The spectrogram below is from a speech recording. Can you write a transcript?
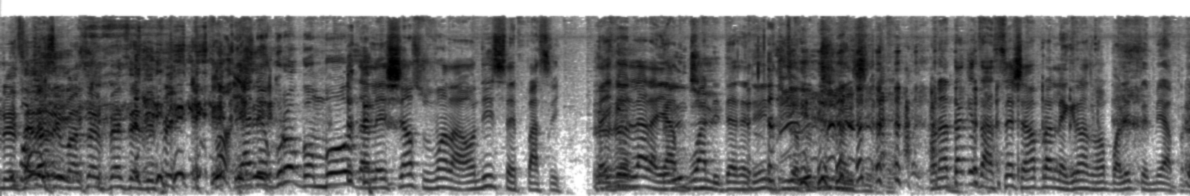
Le- maçon- salaire du fait ses effets. Non, il y a des gros gombos dans les champs, souvent là, on dit c'est passé. C'est-à-dire que là, là, il y a bois dur. dedans, c'est devenu dur, on peut plus manger. On attend que ça sèche, on va prendre les grains on va pour aller semer après.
